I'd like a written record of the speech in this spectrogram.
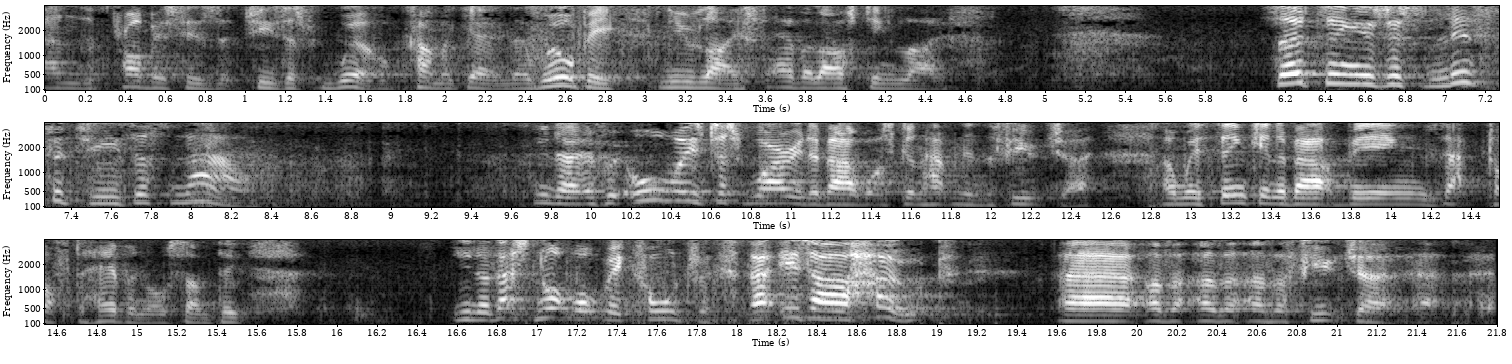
and the promise is that Jesus will come again. There will be new life, everlasting life. Third thing is just live for Jesus now. You know, if we're always just worried about what's going to happen in the future and we're thinking about being zapped off to heaven or something, you know, that's not what we're called to. That is our hope uh, of, a, of, a, of, a, future uh,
